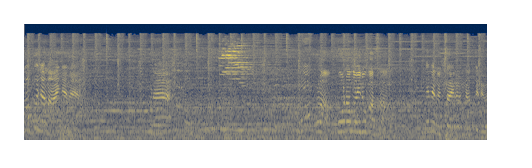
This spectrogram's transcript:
の子じゃないねねこれほら甲羅の色がさねね塗った色になってる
